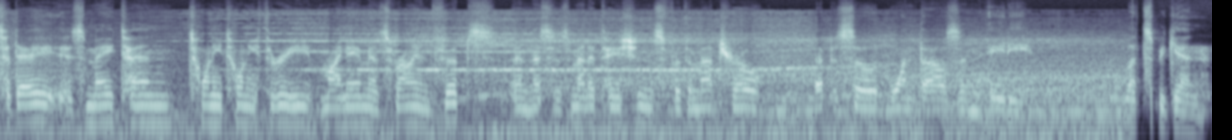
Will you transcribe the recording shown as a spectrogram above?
Today is May 10, 2023. My name is Ryan Phipps, and this is Meditations for the Metro, episode 1080. Let's begin.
